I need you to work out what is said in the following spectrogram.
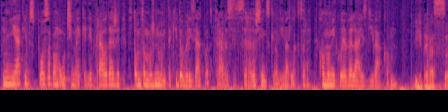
to nejakým spôsobom učíme, keď je pravda, že v tomto možno mám taký dobrý základ práve z, z Radošinského divadla, ktoré komunikuje veľa aj s divákom. Je pre vás eh,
